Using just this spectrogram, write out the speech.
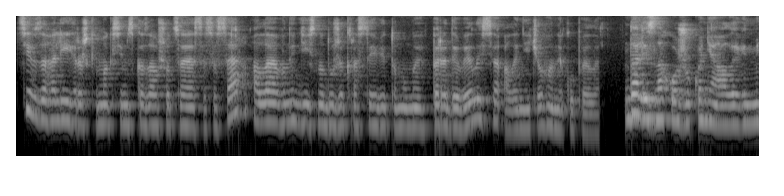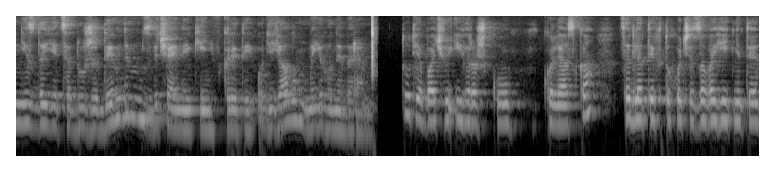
Ці взагалі іграшки Максим сказав, що це СССР, але вони дійсно дуже красиві, тому ми передивилися, але нічого не купили. Далі знаходжу коня, але він мені здається дуже дивним. Звичайний кінь вкритий одіялом, ми його не беремо. Тут я бачу іграшку коляска. Це для тих, хто хоче завагітніти.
